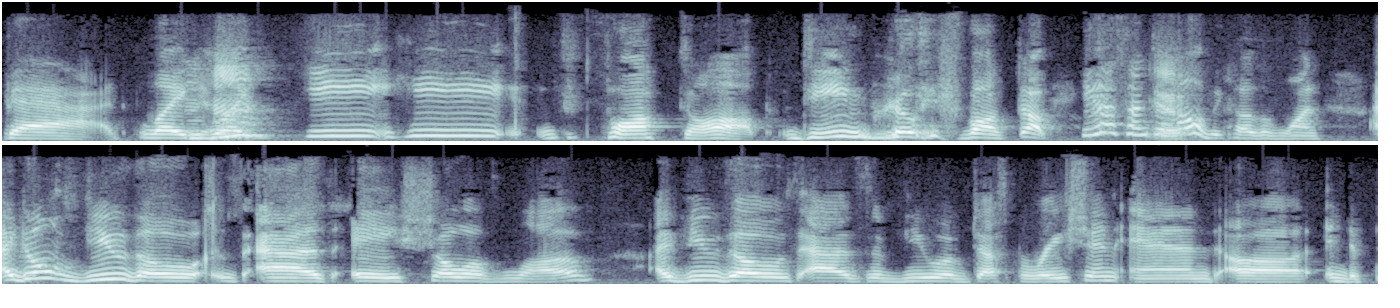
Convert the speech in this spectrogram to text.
bad. Like, Mhm. like he he fucked up. Dean really fucked up. He got sent to Yeah. hell because of one. I don't view those as a show of love. I view those as a view of desperation and uh, indep-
